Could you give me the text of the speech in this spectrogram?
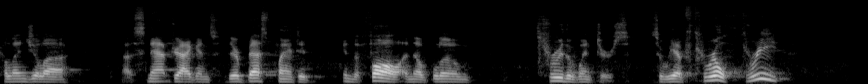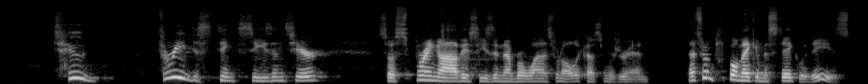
calendula, uh, snapdragons. They're best planted in the fall and they'll bloom through the winters. So we have thrill three, two, three distinct seasons here. So spring obviously is the number one. That's when all the customers are in. That's when people make a mistake with these.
